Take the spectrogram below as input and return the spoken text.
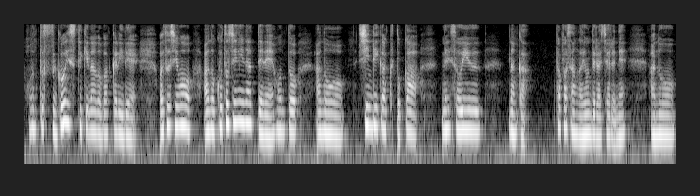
ほんとすごい素敵なのばっかりで、私も、あの、今年になってね、ほんと、あの、心理学とか、ね、そういう、なんか、パパさんが読んでらっしゃるね、あの、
